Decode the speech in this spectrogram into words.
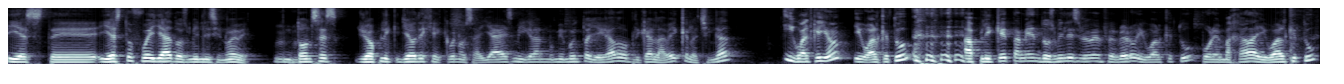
Y, este, y esto fue ya 2019. Ujú. Entonces yo, apliqué, yo dije que, bueno, o sea, ya es mi gran mi momento llegado, aplicar la beca, la chingada. Igual que yo. Igual que tú. Apliqué también 2019 en febrero, igual que tú. Por embajada, igual que tú.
